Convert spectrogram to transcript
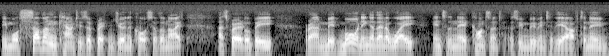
the more southern counties of Britain during the course of the night. That's where it'll be around mid-morning and then away into the near continent as we move into the afternoon.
